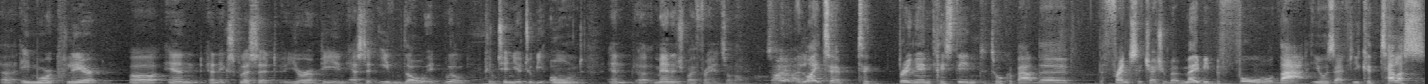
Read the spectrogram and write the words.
a more clear uh, and an explicit European asset, even though it will continue to be owned and uh, managed by France alone. So I, would like to, to bring in Christine to talk about the the French situation, but maybe before that, Josef, you could tell us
